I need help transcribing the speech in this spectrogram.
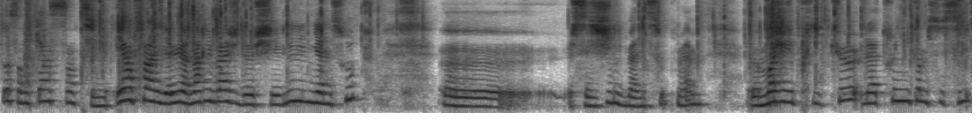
75 centimes. Et enfin, il y a eu un arrivage de chez Lilian Soup. Euh, c'est Gilliban Soup même. Euh, moi, j'ai pris que la twin comme ceci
